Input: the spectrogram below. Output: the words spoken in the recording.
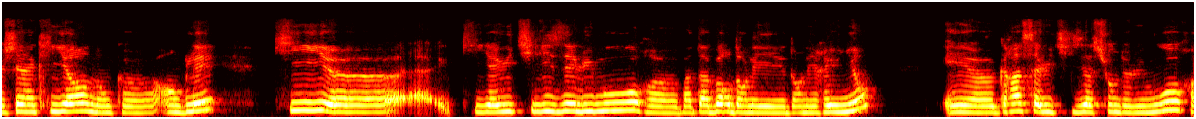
j'ai un client donc, anglais qui, qui a utilisé l'humour bah, d'abord dans les, dans les réunions, et grâce à l'utilisation de l'humour,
